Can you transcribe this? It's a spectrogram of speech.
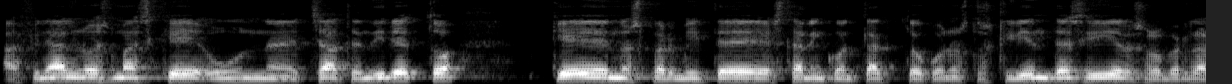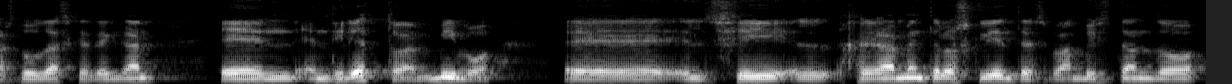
Al final no es más que un eh, chat en directo que nos permite estar en contacto con nuestros clientes y resolver las dudas que tengan en, directo, en vivo. Eh, si generalmente los clientes van visitando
